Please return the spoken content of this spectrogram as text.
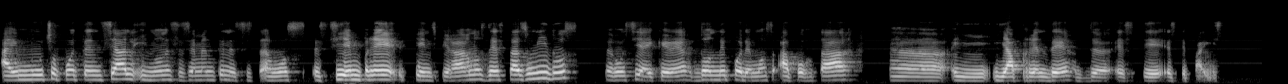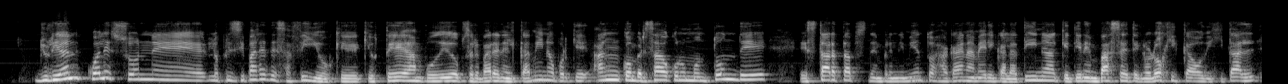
hay mucho potencial y no necesariamente necesitamos siempre que inspirarnos de Estados Unidos, pero sí hay que ver dónde podemos aportar eh, y, aprender de este, este país. Julián, ¿cuáles son eh, los principales desafíos que, que, ustedes han podido observar en el camino? Porque han conversado con un montón de startups, de emprendimientos acá en América Latina que tienen base tecnológica o digital.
